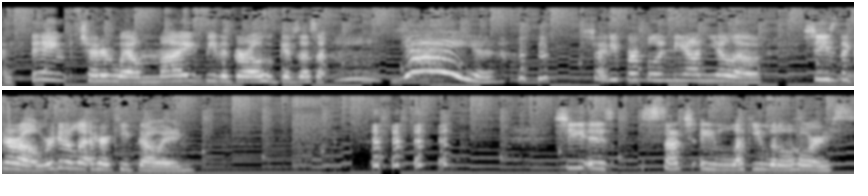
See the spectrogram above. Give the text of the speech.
I think Cheddar Whale might be the girl who gives us a Yay! Shiny purple and neon yellow. She's the girl. We're gonna let her keep going. she is such a lucky little horse.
